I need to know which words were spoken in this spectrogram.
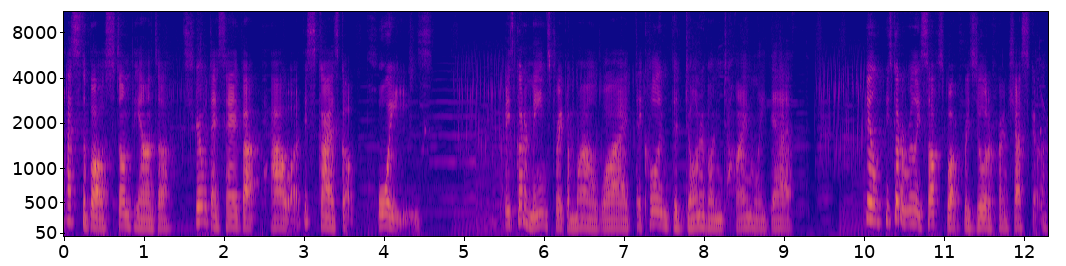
That's the boss, Don Pianta. True what they say about power. This guy's got poise. He's got a mean streak a mile wide. They call him the Don of Untimely Death. Still, he's got a really soft spot for his daughter Francesca.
